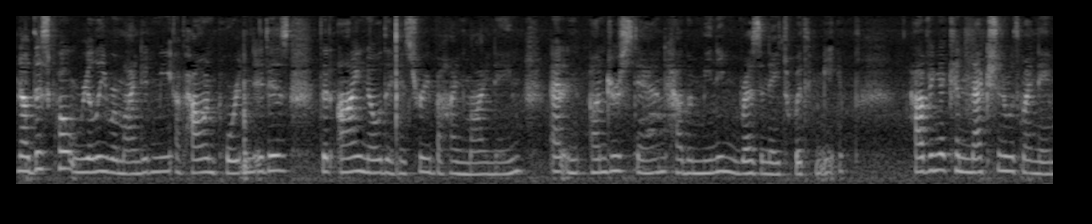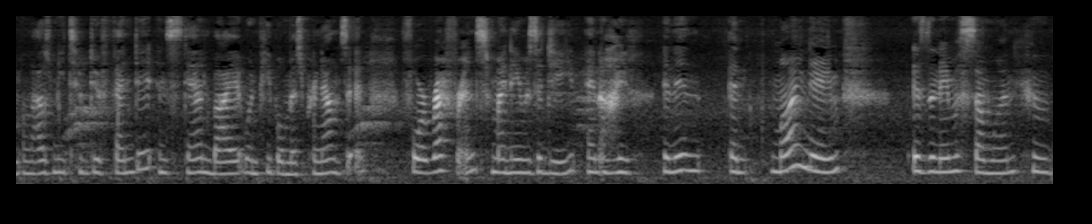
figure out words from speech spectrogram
Now, this quote really reminded me of how important it is that I know the history behind my name and understand how the meaning resonates with me. Having a connection with my name allows me to defend it and stand by it when people mispronounce it. For reference, my name is Ajeet, and I and in and my name is the name of someone who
